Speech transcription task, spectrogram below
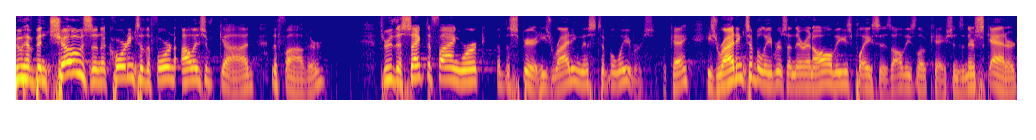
who have been chosen according to the foreknowledge of God the Father through the sanctifying work of the Spirit. He's writing this to believers, okay? He's writing to believers, and they're in all these places, all these locations, and they're scattered,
